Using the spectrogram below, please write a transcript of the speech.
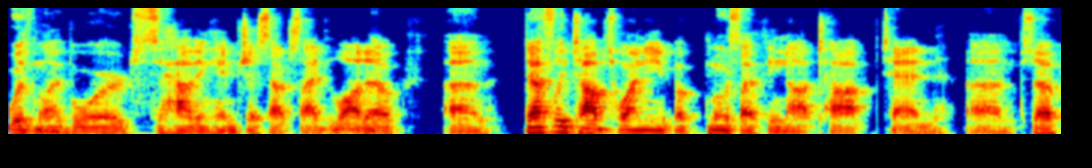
with my board, having him just outside the lotto. Um, definitely top 20, but most likely not top 10. Um, so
